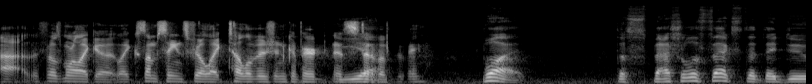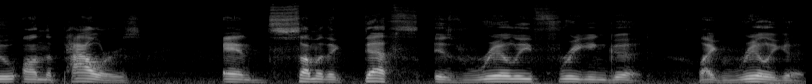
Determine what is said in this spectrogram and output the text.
Uh, it feels more like a like some scenes feel like television compared instead Yeah. of a movie. But the special effects that they do on the powers and some of the deaths is really freaking good. Like really good.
